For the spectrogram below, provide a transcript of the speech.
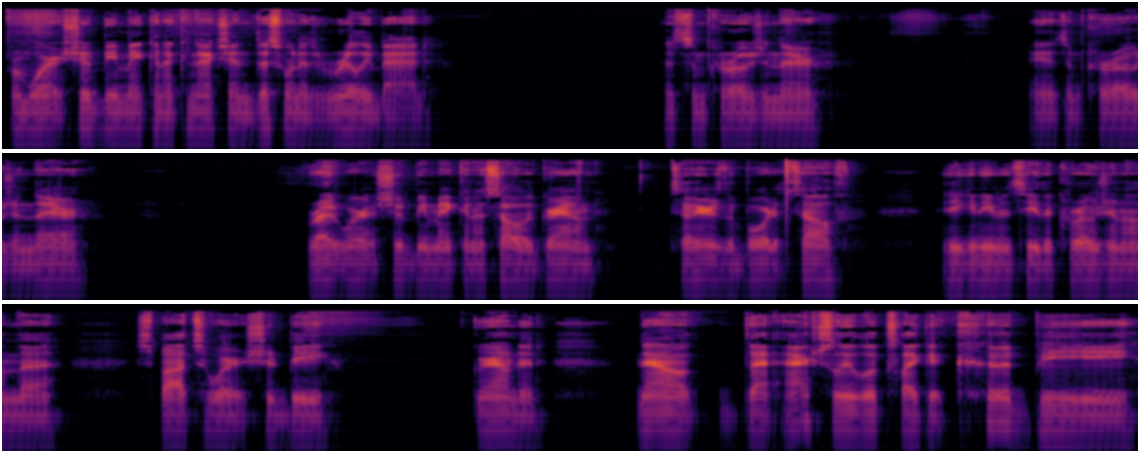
From where it should be making a connection, this one is really bad. There's some corrosion there. And some corrosion there right where it should be making a solid ground. So here's the board itself. You can even see the corrosion on the spots where it should be grounded. Now, that actually looks like it could be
